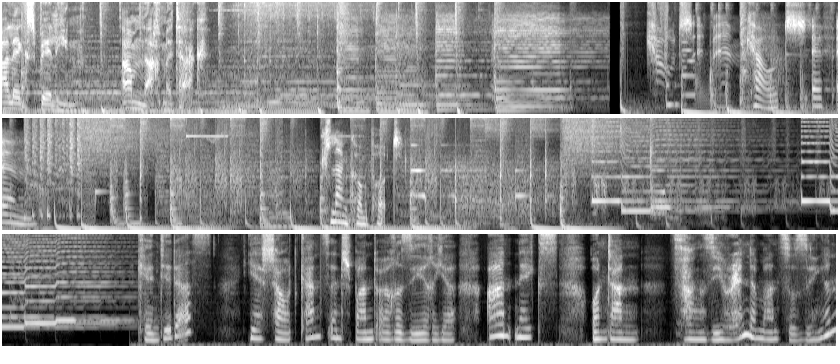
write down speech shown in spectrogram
Alex Berlin am Nachmittag. Couch FM. Klangkompott. Kennt ihr das? Ihr schaut ganz entspannt eure Serie, ahnt nix und dann fangen sie random an zu singen?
